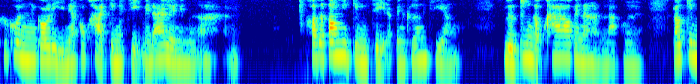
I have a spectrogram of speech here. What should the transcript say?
คือคนเกาหลีเนี่ยเขาขาดกิมจิไม่ได้เลยในมื้ออาหาร เขาจะต้องมีกิมจิเป็นเครื่องเคียง หรือกินกับข้าวเป็นอาหารหลักเลย แล้วกิม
